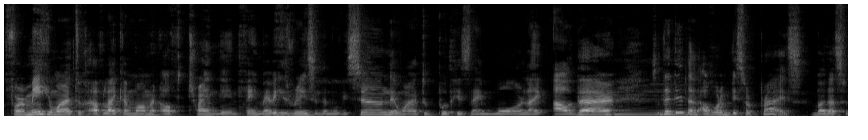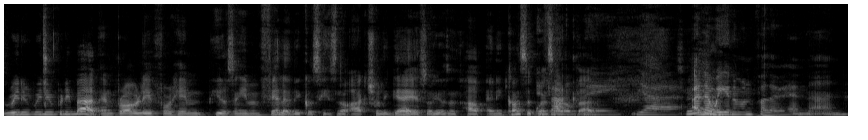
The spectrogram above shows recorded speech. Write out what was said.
For me, he wanted to have like a moment of trending thing. Maybe he's releasing the movie soon. They wanted to put his name more like out there, so they did that. I wouldn't be surprised. But that's really, really, really bad. And probably for him, he doesn't even feel it because he's not actually gay, so he doesn't have any consequence out of that. Yeah. So, And then we're gonna unfollow him then.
